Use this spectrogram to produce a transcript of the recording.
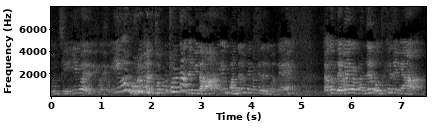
그렇지 이거예요 이거 이거 이걸 모르면 적분 절대 안 됩니다. 이거 반대로 생각해야 되는 건데. 자 그럼 내가 이걸 반대로 어떻게 되냐?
